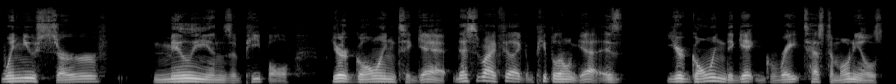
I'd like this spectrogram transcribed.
when you serve millions of people, you're going to get this is what I feel like people don't get is you're going to get great testimonials,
